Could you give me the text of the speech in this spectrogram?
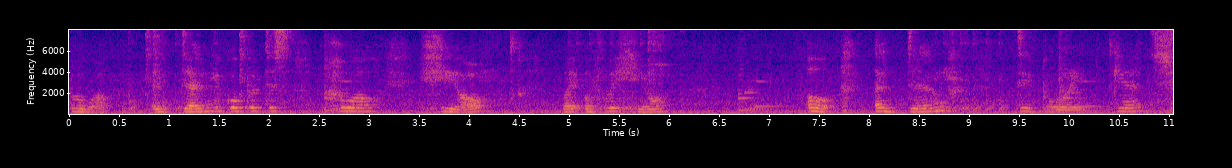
below. And then you go put this pillow here, right over here. Oh, and then the blankets.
